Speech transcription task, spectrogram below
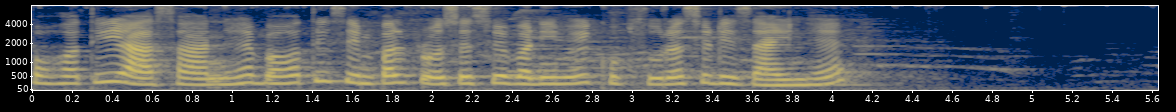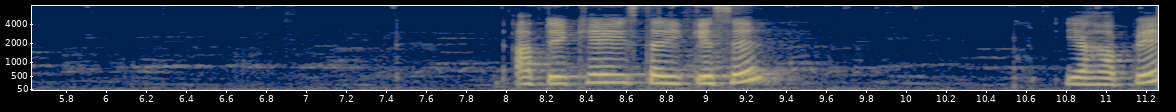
बहुत ही आसान है, बहुत ही सिंपल प्रोसेस में बनी हुई खूबसूरत सी डिज़ाइन है। आप देखिए इस तरीके से यहाँ पे।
